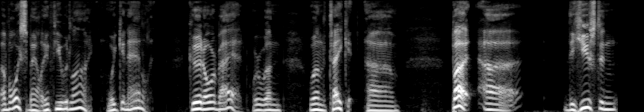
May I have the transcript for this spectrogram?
a voicemail if you would like. We can handle it, good or bad. We're willing willing to take it. Um, but uh, the Houston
